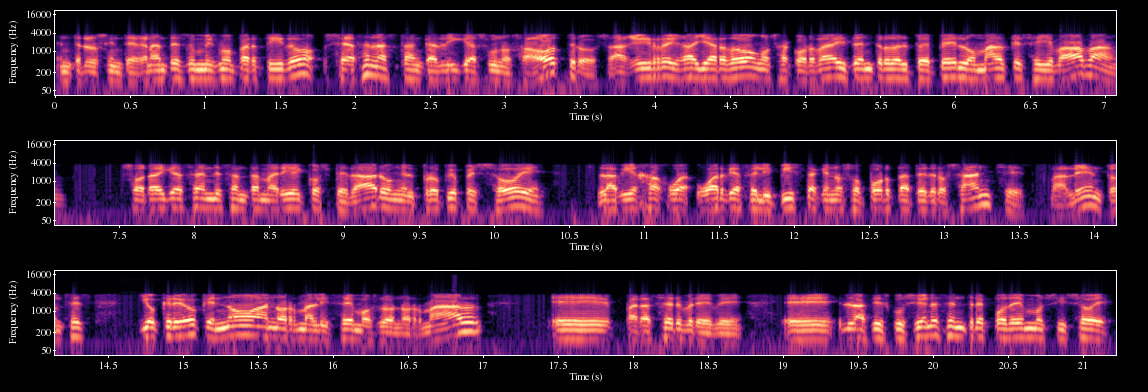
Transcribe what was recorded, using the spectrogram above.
entre los integrantes de un mismo partido, se hacen las tancadillas unos a otros. Aguirre y Gallardón, ¿os acordáis dentro del PP lo mal que se llevaban? Soraya Sáenz de Santa María y Cospedaro, el propio PSOE, la vieja guardia felipista que no soporta a Pedro Sánchez, ¿vale? Entonces, yo creo que no anormalicemos lo normal. Eh, para ser breve, eh, las discusiones entre Podemos y PSOE,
